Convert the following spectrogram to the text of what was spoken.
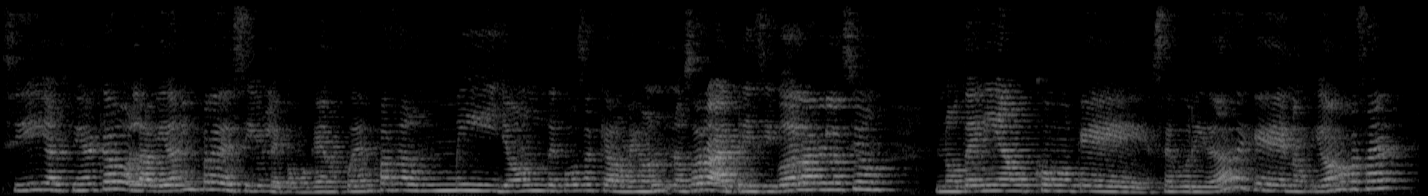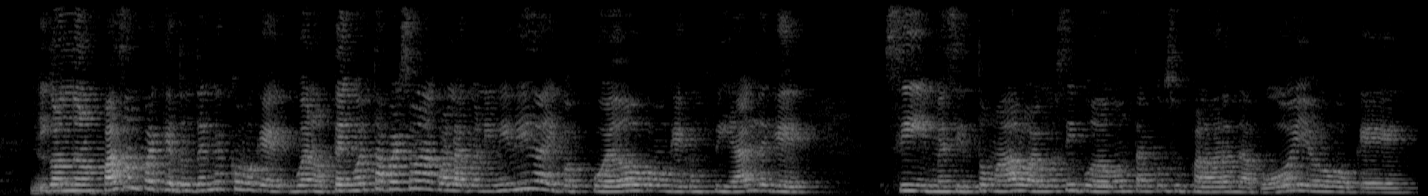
Sí, al fin y al cabo la vida es impredecible, como que nos pueden pasar un millón de cosas que a lo mejor nosotros al principio de la relación no teníamos como que seguridad de que nos iban a pasar. Y cuando nos pasan, pues que tú tengas como que, bueno, tengo esta persona con la que uní mi vida y pues puedo como que confiar de que si me siento mal o algo así, puedo contar con sus palabras de apoyo o que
